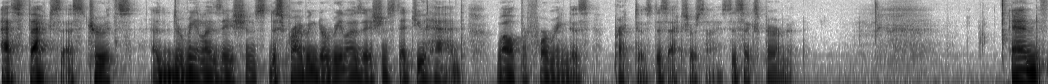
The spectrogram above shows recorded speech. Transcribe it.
as facts, as truths, as the realizations, describing the realizations that you had while performing this practice, this exercise, this experiment. And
